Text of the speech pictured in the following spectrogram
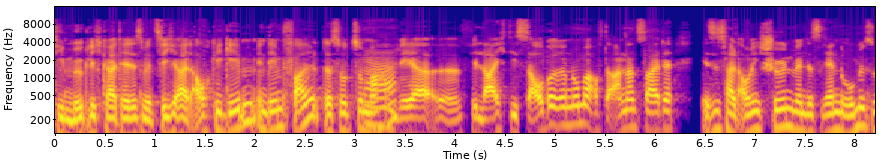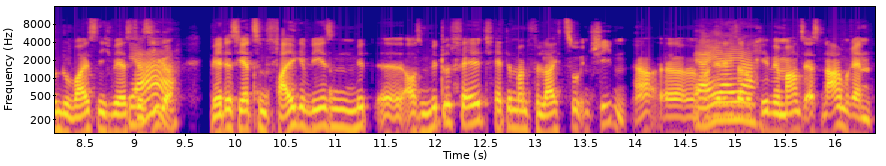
Die Möglichkeit hätte es mit Sicherheit auch gegeben, in dem Fall, das so zu ja. machen, wäre äh, vielleicht die saubere Nummer. Auf der anderen Seite ist es halt auch nicht schön, wenn das Rennen rum ist und du weißt nicht, wer ist ja. der Sieger. Wäre das jetzt ein Fall gewesen mit äh, aus dem Mittelfeld, hätte man vielleicht so entschieden. Ja, äh, ja, man hätte ja, gesagt, okay, wir machen es erst nach dem Rennen.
